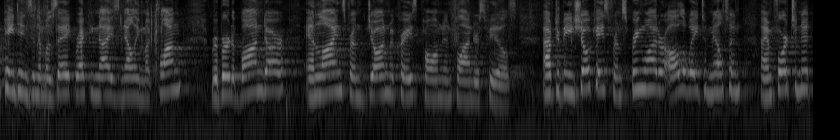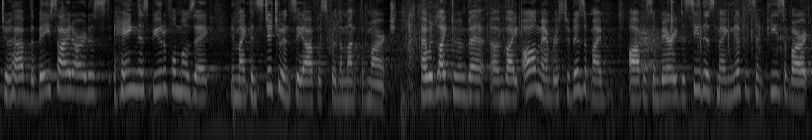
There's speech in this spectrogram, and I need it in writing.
paintings in the mosaic recognize Nellie McClung, Roberta Bondar, and lines from John McCrae's poem in Flanders Fields. After being showcased from Springwater all the way to Milton, I am fortunate to have the Bayside artists hang this beautiful mosaic in my constituency office for the month of March. I would like to inv invite all members to visit my office in Barrie to see this magnificent piece of art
